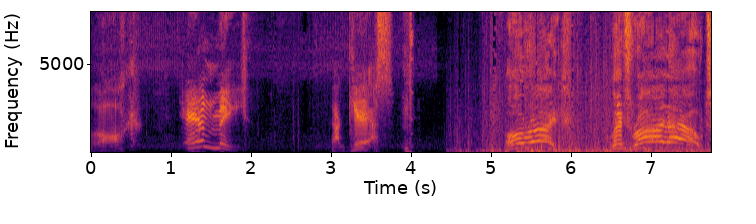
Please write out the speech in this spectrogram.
Oh, and me. I guess. All right, let's ride out.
